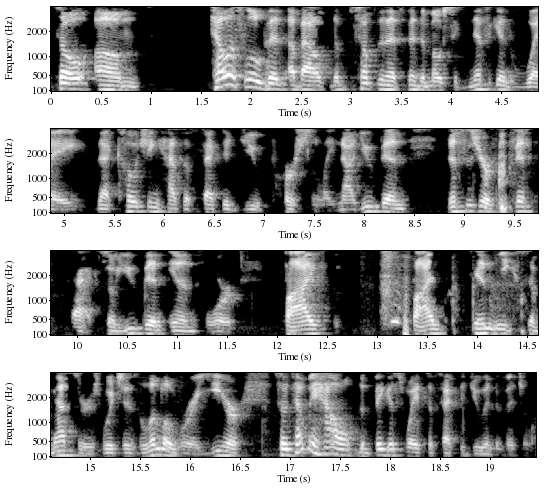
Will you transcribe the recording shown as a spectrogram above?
So, um, Tell us a little bit about the, something that's been the most significant way that coaching has affected you personally. Now, you've been, this is your fifth track, so you've been in for five, five, ten week semesters, which is a little over a year. So tell me how the biggest way it's affected you individually.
